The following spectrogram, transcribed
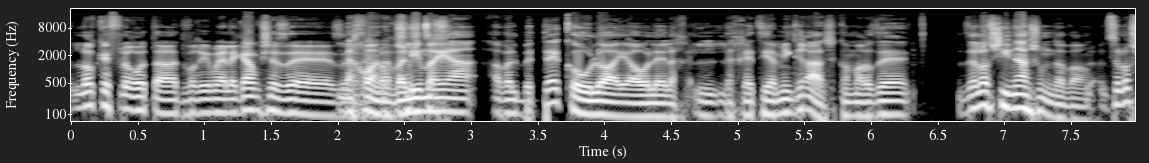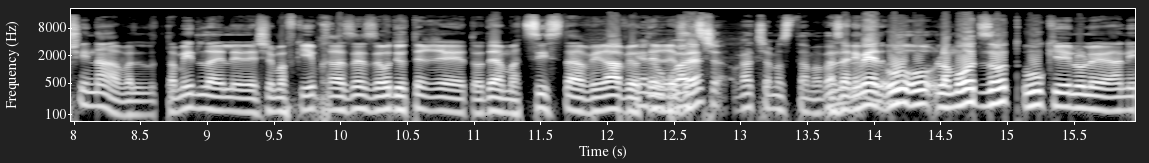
לא כיף לראות את הדברים האלה, גם כשזה... זה- נכון, אני אבל אם היה, אבל בתיקו הוא לא היה עולה לח- לחצי המגרש, כלומר זה, זה לא שינה שום דבר. זה לא שינה, אבל תמיד כשמפקיעים לך זה, זה עוד יותר, אה, אתה יודע, מתסיס את האווירה ויותר כן, הוא זה. רץ ש- רץ שם סתם. אבל אז אני הוא, הוא, למרות זאת, הוא כאילו, אני,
